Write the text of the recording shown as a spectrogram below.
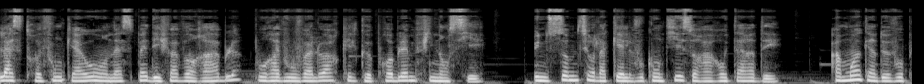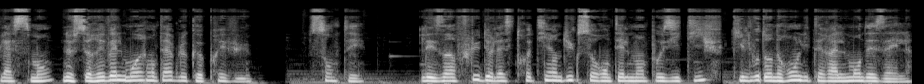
L'astre Foncao en aspect défavorable pourra vous valoir quelques problèmes financiers. Une somme sur laquelle vous comptiez sera retardée. À moins qu'un de vos placements ne se révèle moins rentable que prévu. Santé. Les influx de l'astre Tien-Duc seront tellement positifs qu'ils vous donneront littéralement des ailes.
